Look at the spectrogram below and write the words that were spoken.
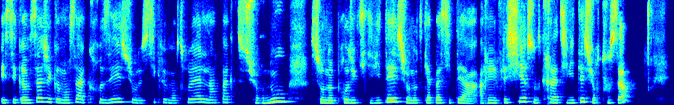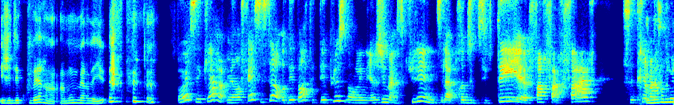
Et c'est comme ça, j'ai commencé à creuser sur le cycle menstruel, l'impact sur nous, sur notre productivité, sur notre capacité à, réfléchir, sur notre créativité, sur tout ça. Et j'ai découvert un, monde merveilleux. Oui, c'est clair. Mais en fait, c'est ça. Au départ, tu étais plus dans l'énergie masculine, tu sais, la productivité, euh, faire, faire, faire. C'est très masculin.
